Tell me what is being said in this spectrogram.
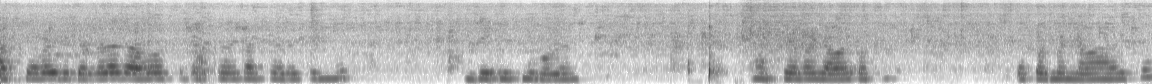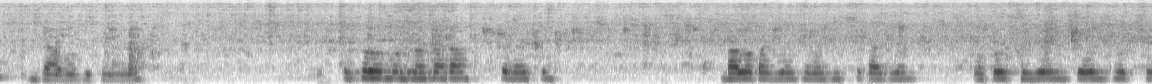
আজকে আবার বিকেলবেলা যাব ডাক্তারের কাছে ওদেরকে নিয়ে দেখি কী বলেন। আজকে আবার যাওয়ার কথা। অ্যাপয়েন্টমেন্ট নেওয়া হয়েছে, যাব বিকেলবেলা। তো বন্ধুরা, টাটা সবাইকে ভালো থাকবেন, সবাই সুস্থ থাকবেন। কত সিজন চেঞ্জ হচ্ছে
